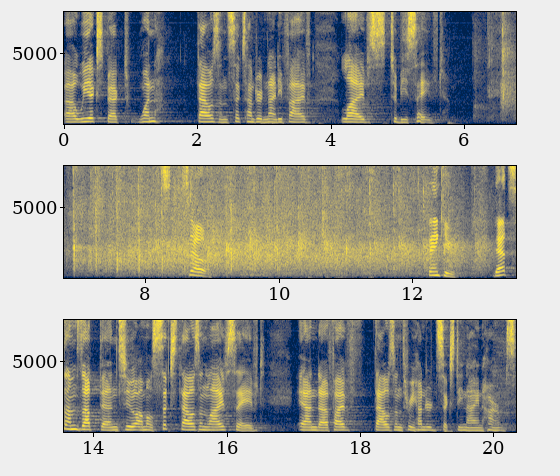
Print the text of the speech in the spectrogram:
uh, we expect 1,695 lives to be saved. So, thank you. That sums up then to almost 6,000 lives saved and uh, 5,369 harms.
